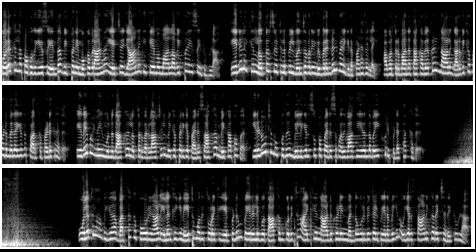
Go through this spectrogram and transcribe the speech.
கொரகல்ல பகுதியை சேர்ந்த விற்பனை முகவரான எச். ஜானகி கேமமாலா விற்பனை செய்துள்ளார். இந்நிலையில் லொத்தர் சீட்டிழப்பில் வென்றவரின் விவரங்கள் வெளியிடப்படவில்லை. அவர் தொடர்பான தகவல்கள் நாளை அறிவிக்கப்படும் என எதிர்பார்க்கப்படுகிறது. இதேவேளை முன்னதாக லொத்தர் வரலாற்றில் மிகப்பெரிய பரிசாக மெகா பவர் இருநூற்றி முப்பது மில்லியன் சூப்பர் பரிசு பதிவாகியிருந்தமை குறிப்பிடத்தக்கது. உலகளாவிய வர்த்தக போரினால் இலங்கையின் ஏற்றுமதி துறைக்கு ஏற்படும் பேரழிவு தாக்கம் குறித்து ஐக்கிய நாடுகளின் மனித உரிமைகள் பேரவையின் உயர் ஸ்தானிகர் எச்சரித்துள்ளார்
